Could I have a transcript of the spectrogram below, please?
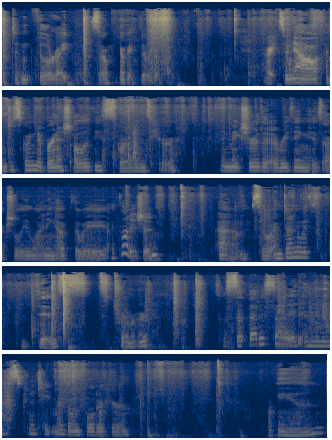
it didn't feel right. So, okay, there we go. All right, so now I'm just going to burnish all of these score lines here and make sure that everything is actually lining up the way I thought it should. Um, so I'm done with this trimmer. So I'll set that aside and then I'm just going to take my bone folder here. And,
